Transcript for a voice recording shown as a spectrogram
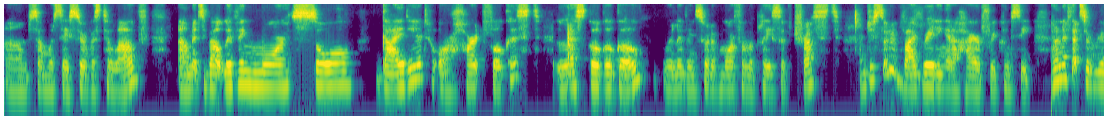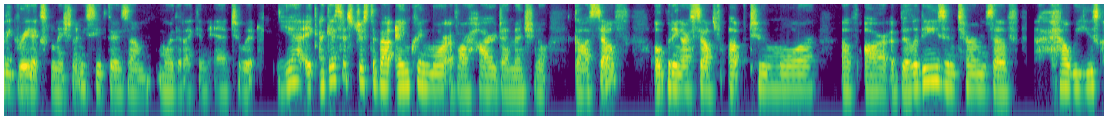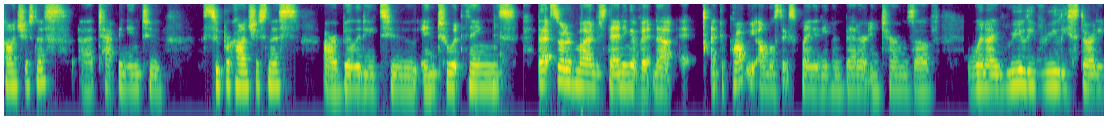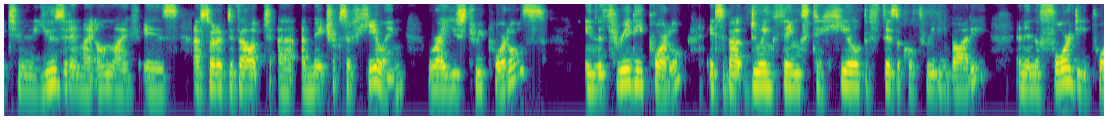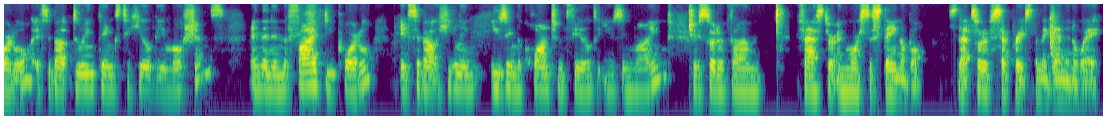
Um, some would say service to love. Um, it's about living more soul guided or heart focused, less go, go, go. We're living sort of more from a place of trust and just sort of vibrating at a higher frequency. I don't know if that's a really great explanation. Let me see if there's um, more that I can add to it. Yeah, it, I guess it's just about anchoring more of our higher dimensional God self, opening ourselves up to more of our abilities in terms of how we use consciousness, uh, tapping into super consciousness, our ability to intuit things. That's sort of my understanding of it. Now, I could probably almost explain it even better in terms of when I really, really started to use it in my own life is I've sort of developed a, a matrix of healing where I use three portals. In the 3D portal, it's about doing things to heal the physical 3D body. And in the 4D portal, it's about doing things to heal the emotions. And then in the 5D portal, it's about healing using the quantum field, using mind, which is sort of um, faster and more sustainable. So that sort of separates them again in a way.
